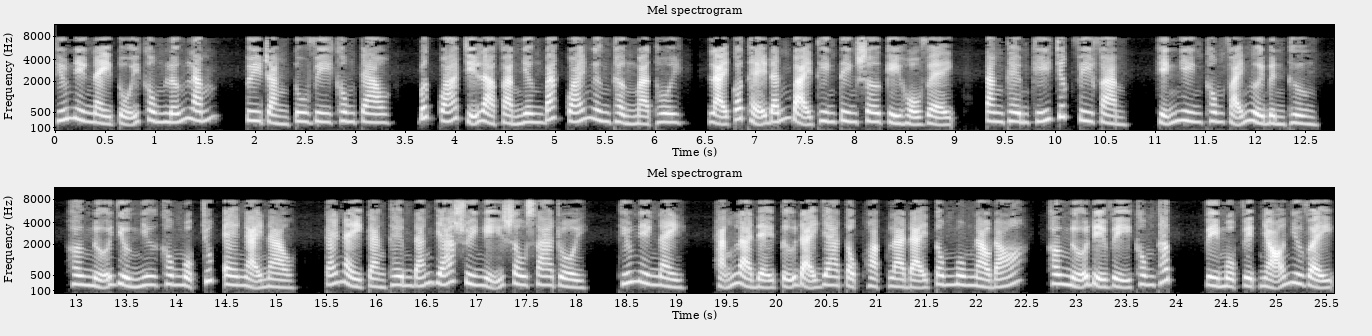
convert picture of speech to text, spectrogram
thiếu niên này tuổi không lớn lắm, tuy rằng tu vi không cao, bất quá chỉ là phàm nhân bát quái ngưng thần mà thôi, lại có thể đánh bại thiên tiên sơ kỳ hộ vệ, tăng thêm khí chất phi phàm, hiển nhiên không phải người bình thường, hơn nữa dường như không một chút e ngại nào, cái này càng thêm đáng giá suy nghĩ sâu xa rồi, thiếu niên này, hẳn là đệ tử đại gia tộc hoặc là đại tông môn nào đó, hơn nữa địa vị không thấp, vì một việc nhỏ như vậy,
